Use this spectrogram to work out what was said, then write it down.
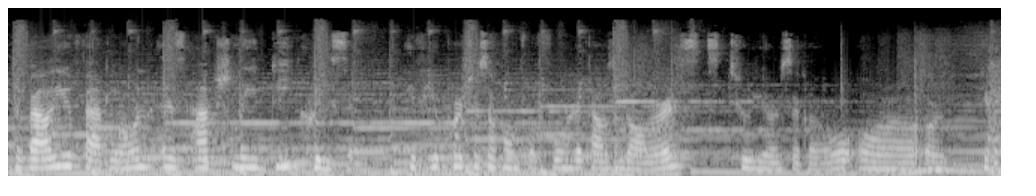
the value of that loan is actually decreasing. If you purchase a home for four hundred thousand dollars two years ago, or, or you know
